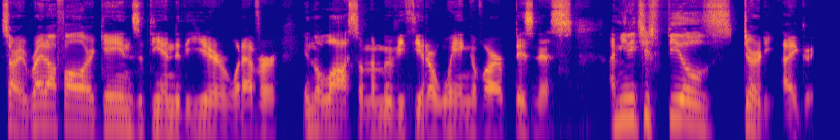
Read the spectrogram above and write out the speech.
sorry write off all our gains at the end of the year or whatever in the loss on the movie theater wing of our business. I mean it just feels dirty. I agree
